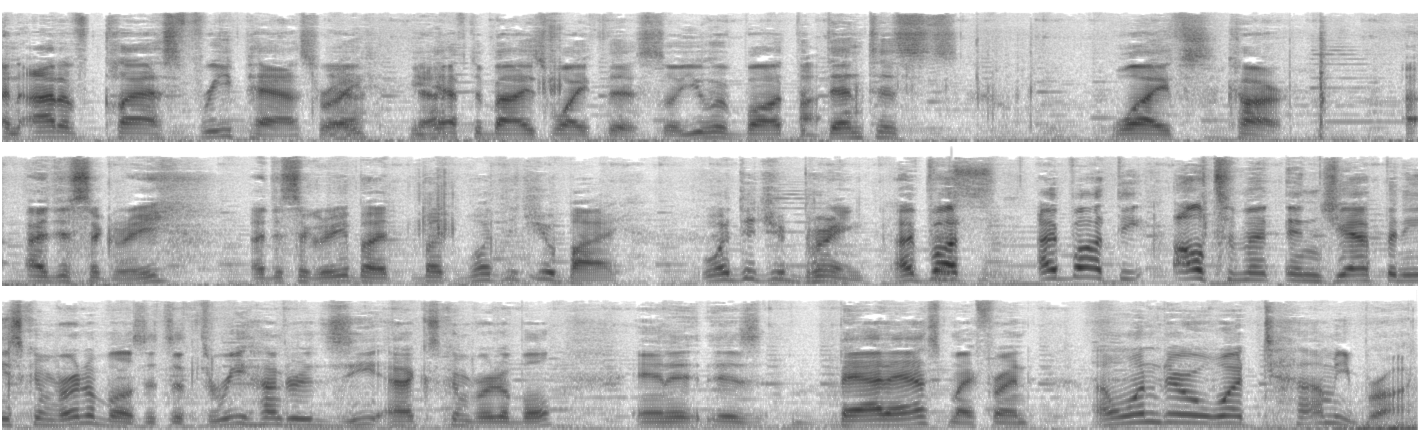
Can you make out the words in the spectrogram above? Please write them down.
an out of class free pass, right? Yeah, He'd yeah. have to buy his wife this. So you have bought the dentist's wife's car. I, I disagree. I disagree, but but what did you buy? What did you bring? I bought This- I bought the ultimate in Japanese convertibles. It's a 300ZX convertible and it is badass, my friend. I wonder what Tommy brought.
